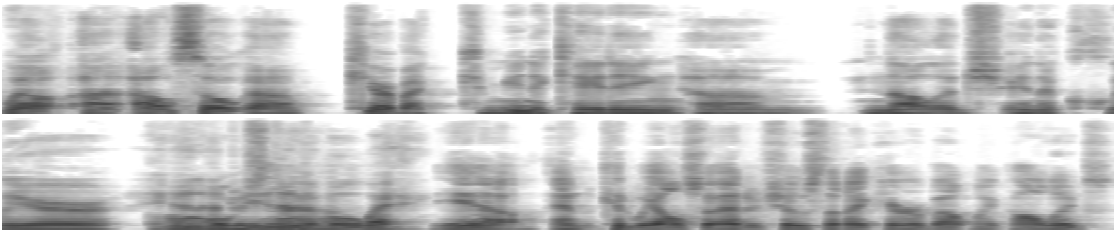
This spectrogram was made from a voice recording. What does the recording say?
Well, uh, I also uh, care about communicating um, knowledge in a clear and Oh, understandable yeah. way. Yeah. And could we also add it shows that I care about my colleagues?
